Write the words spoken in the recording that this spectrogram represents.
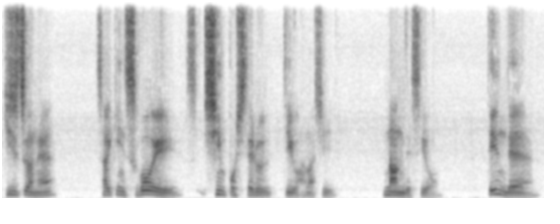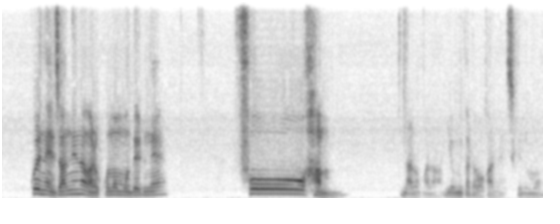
技術がね、最近すごい進歩してるっていう話なんですよ。っていうんで、これね、残念ながらこのモデルね、フォーハンなのかな？読み方わかんないですけども。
